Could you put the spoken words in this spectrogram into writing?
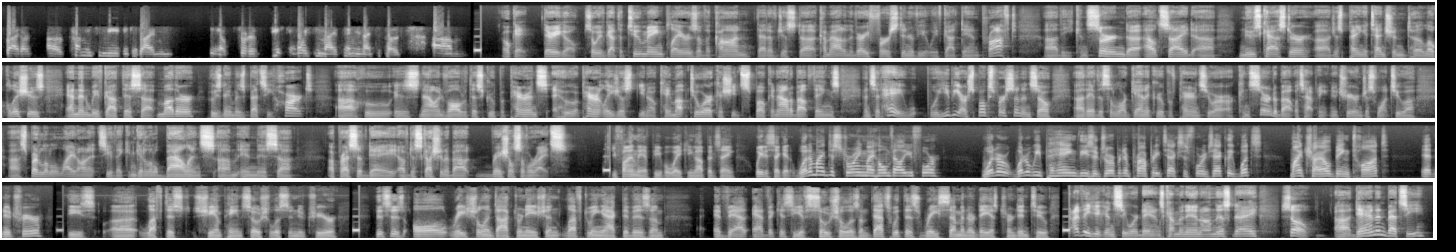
but are, are coming to me because I'm, you know, sort of used to voicing my opinion, I suppose. Um, Okay, there you go. So we've got the two main players of the con that have just uh, come out in the very first interview. We've got Dan Proft, uh, the concerned uh, outside uh, newscaster, uh, just paying attention to local issues, and then we've got this uh, mother whose name is Betsy Hart, who is now involved with this group of parents who apparently just you know came up to her because she'd spoken out about things and said, "Hey, w- will you be our spokesperson?" And so they have this little organic group of parents who are, are concerned about what's happening at New Trier and just want to spread a little light light on it, see if they can get a little balance um, in this uh, oppressive day of discussion about racial civil rights. You finally have people waking up and saying, "Wait a second, what am I destroying my home value for? What are what are we paying these exorbitant property taxes for exactly? What's my child being taught at New Trier? These uh, leftist champagne socialists in New Trier. This is all racial indoctrination, left wing activism." Adv- advocacy of socialism. That's what this race seminar day has turned into. I think you can see where Dan's coming in on this day. So, uh, Dan and Betsy,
